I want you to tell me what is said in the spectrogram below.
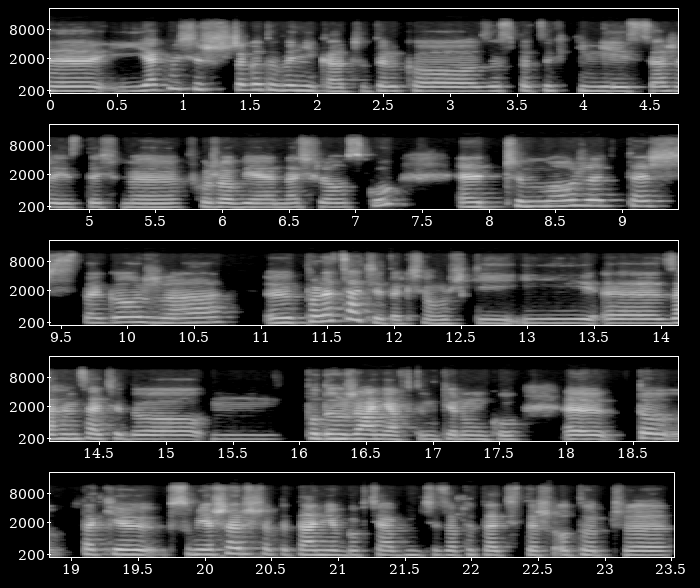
Y, jak myślisz, z czego to wynika? Czy tylko ze specyfiki miejsca, że jesteśmy w Chorzowie na Śląsku, y, czy może też z tego, że y, polecacie te książki i zachęcacie do mm, podążania w tym kierunku? To takie w sumie szersze pytanie, bo chciałabym Cię zapytać też o to, czy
